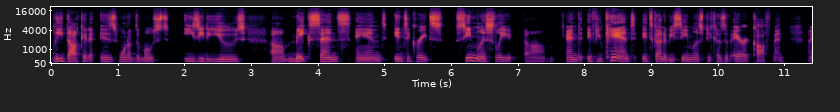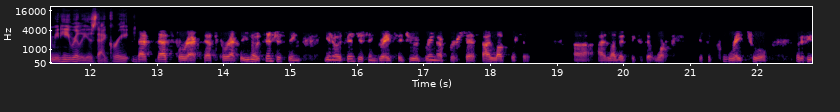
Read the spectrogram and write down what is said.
lead docket is one of the most easy to use um, makes sense and integrates seamlessly. Um, and if you can't, it's going to be seamless because of Eric Kaufman. I mean, he really is that great. That that's correct. That's correct. You know, it's interesting. You know, it's interesting, Grace, that you would bring up Persist. I love Persist. Uh, I love it because it works. It's a great tool. But if you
